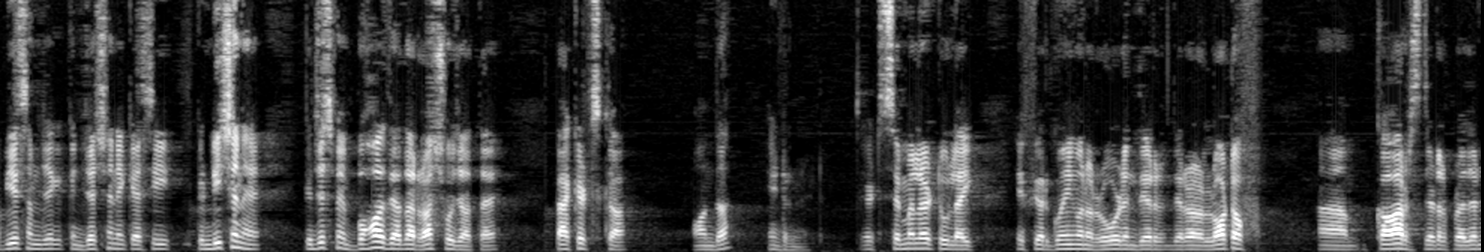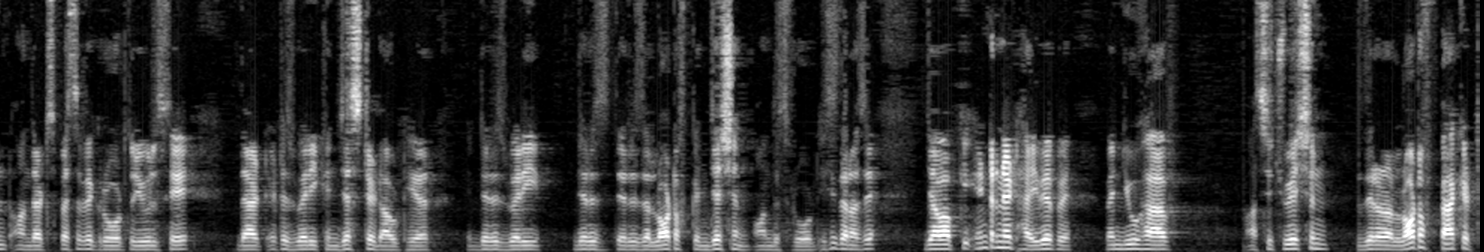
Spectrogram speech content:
آپ یہ سمجھیں کہ کنجیشن ایک ایسی کنڈیشن ہے کہ جس میں بہت زیادہ رش ہو جاتا ہے پیکٹس کا on the internet it's similar to like if you are going on a road and there there are lot of cars are present on that specific road تو you will say that it is very congested out here there is very there is there is a lot of congestion on this road اسی طرح سے جب آپ کی انٹرنیٹ ہائی وے پہ when you have situation efficient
